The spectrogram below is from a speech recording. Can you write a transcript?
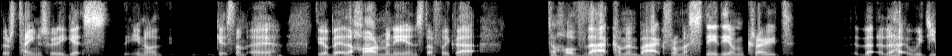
there's times where he gets, you know, gets them to do a bit of the harmony and stuff like that. To have that coming back from a stadium crowd, that that would you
